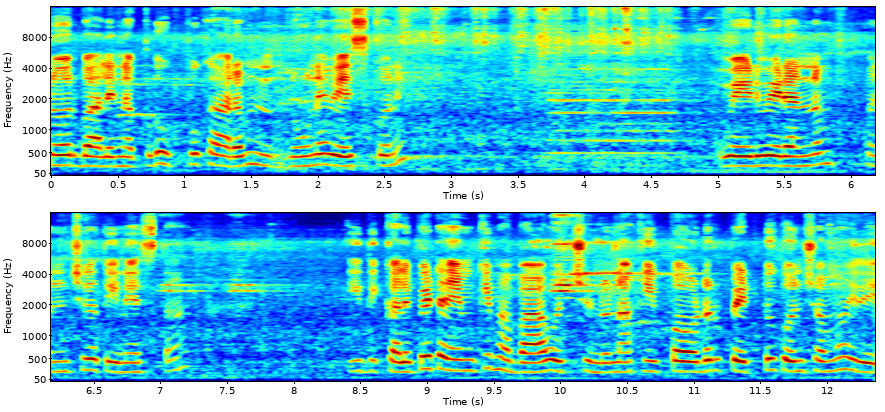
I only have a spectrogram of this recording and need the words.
నోరు బాలినప్పుడు ఉప్పు కారం నూనె వేసుకొని వేడి వేడి అన్నం మంచిగా తినేస్తా. ఇది కలిపే టైంకి మా బావ వచ్చిండు. నాకు ఈ పౌడర్ పెట్టు కొంచెము ఇది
